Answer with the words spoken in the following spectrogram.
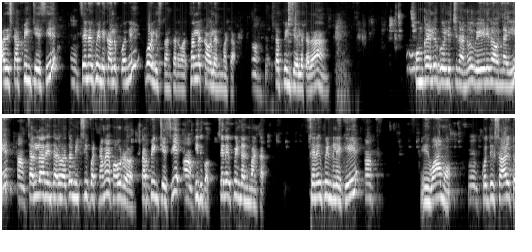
అది స్టఫింగ్ చేసి. శనగపిండి కలుపుకొని గోళ్ళిస్తాను తర్వాత. చల్లకి కావాలన్నమాట. స్టఫింగ్ చేయాలి కదా? వంకాయలు గోళ్ళిచ్చినాను వేడిగా ఉన్నాయి. చల్లారిన తర్వాత మిక్సీకి పట్టినామే పౌడర్ స్టఫింగ్ చేసి. ఇదిగో శనగపిండి అన్నమాట. శనగపిండిలోకి ఈ వాము. కొద్దిగా సాల్ట్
